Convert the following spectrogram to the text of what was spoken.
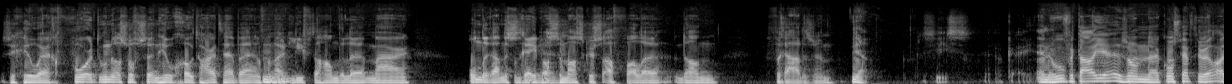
zich heel erg voordoen alsof ze een heel groot hart hebben. En vanuit liefde handelen. Maar onderaan de streep, als de maskers afvallen, dan verraden ze hem. Ja, precies. Oké. En hoe vertaal je zo'n eh, conceptueel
